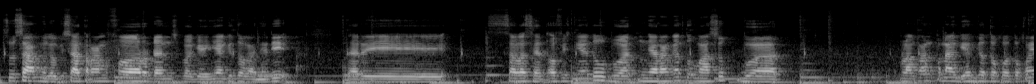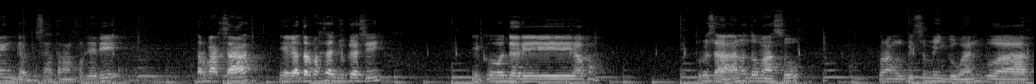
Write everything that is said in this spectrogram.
susah nggak bisa transfer dan sebagainya gitu kan. Jadi dari salah set office-nya itu buat menyarankan untuk masuk buat melakukan penagihan ke toko-toko yang nggak bisa transfer. Jadi terpaksa, ya nggak terpaksa juga sih. Ikut dari apa perusahaan untuk masuk kurang lebih semingguan buat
